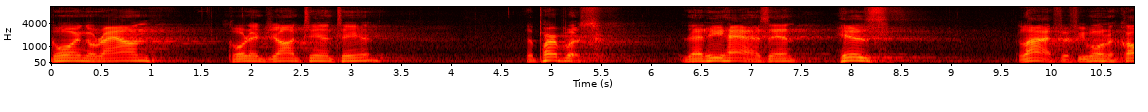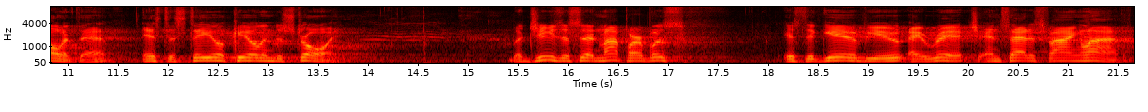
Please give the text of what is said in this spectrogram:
going around, according to John 10 10, the purpose that he has in his life, if you want to call it that, is to steal, kill, and destroy. But Jesus said, My purpose is to give you a rich and satisfying life.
